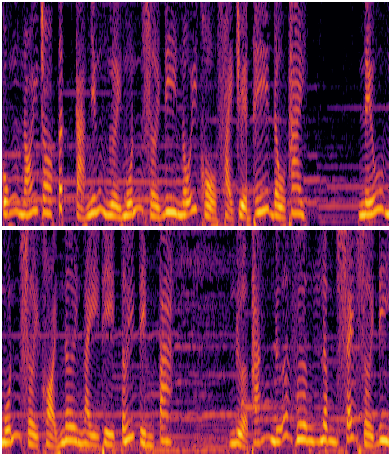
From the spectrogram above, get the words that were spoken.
cũng nói cho tất cả những người muốn rời đi nỗi khổ phải chuyển thế đầu thai. Nếu muốn rời khỏi nơi này thì tới tìm ta. Nửa tháng nữa Vương Lâm sẽ rời đi.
